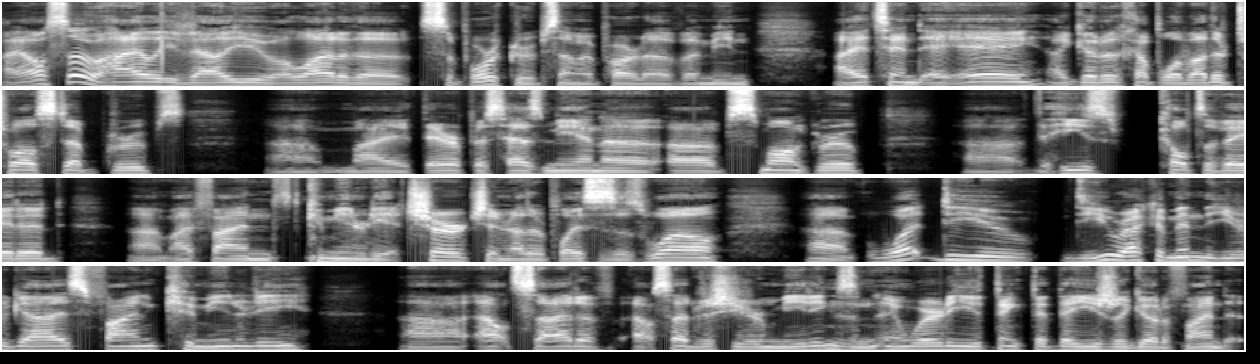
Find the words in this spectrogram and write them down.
I also highly value a lot of the support groups I'm a part of. I mean, I attend AA. I go to a couple of other 12 step groups. Uh, my therapist has me in a, a small group uh, that he's cultivated. Um, I find community at church and other places as well. Uh, what do you do? You recommend that your guys find community uh, outside of outside of just your meetings, and, and where do you think that they usually go to find it?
